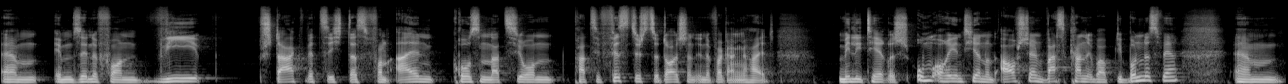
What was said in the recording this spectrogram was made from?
ähm, im Sinne von wie stark wird sich das von allen großen Nationen pazifistischste Deutschland in der Vergangenheit militärisch umorientieren und aufstellen. Was kann überhaupt die Bundeswehr? Ähm,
